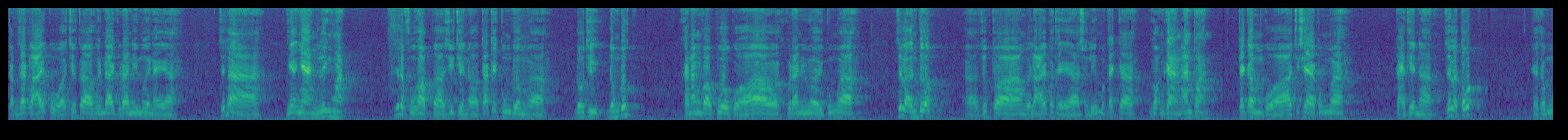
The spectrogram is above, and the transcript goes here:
Cảm giác lái của chiếc ờ, Hyundai Grand i10 này ờ, rất là nhẹ nhàng, linh hoạt, rất là phù hợp ờ, di chuyển ở các cái cung đường đô thị đông đúc. Khả năng vào cua của Grand i10 cũng rất là ấn tượng giúp cho người lái có thể xử lý một cách gọn gàng, an toàn. Cách âm của chiếc xe cũng cải thiện rất là tốt. Hệ thống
